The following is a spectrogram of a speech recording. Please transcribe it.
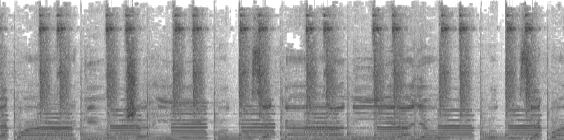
kutusekwa kiusha i kutusekanirayo kutusekwa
